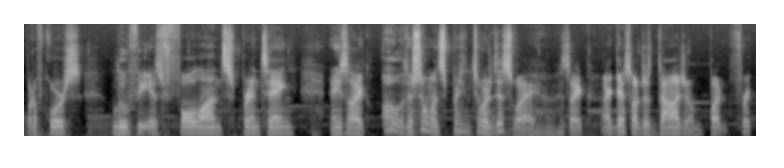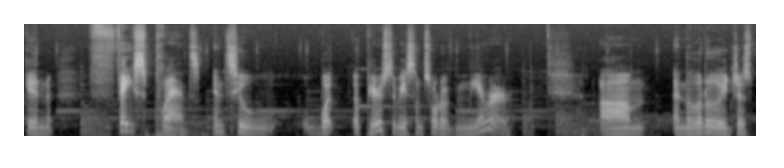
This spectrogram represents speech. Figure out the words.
but of course luffy is full on sprinting and he's like oh there's someone sprinting towards this way he's like i guess i'll just dodge him but freaking face plants into what appears to be some sort of mirror um and literally just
